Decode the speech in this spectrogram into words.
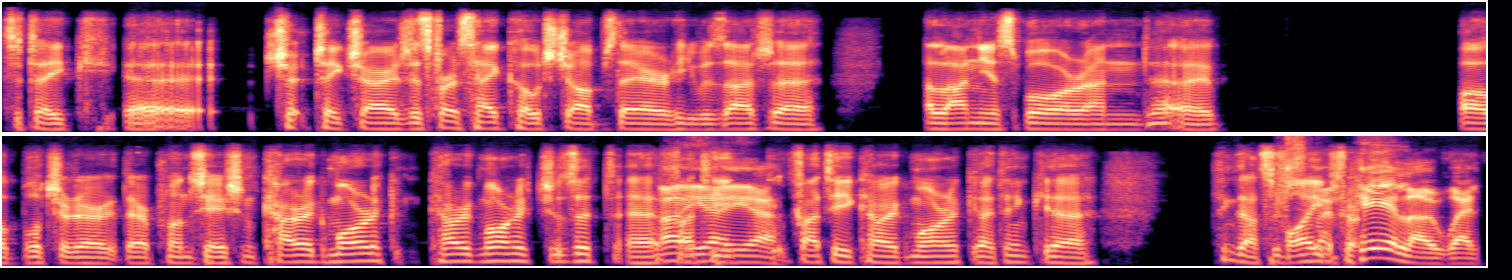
to take uh, ch- take charge. His first head coach jobs there. He was at uh, Alanyaspor and uh, I'll butcher their, their pronunciation. Karagmoric, Karagmoric, is it? Uh, oh, Fatih, yeah, yeah. Fatih Karagmoric. I think. Uh, I think that's five. Pirlo went.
